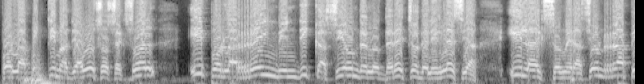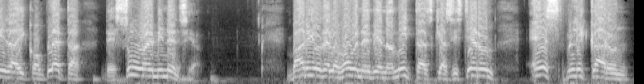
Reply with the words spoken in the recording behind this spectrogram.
por las víctimas de abuso sexual y por la reivindicación de los derechos de la Iglesia y la exoneración rápida y completa de su eminencia. Varios de los jóvenes vietnamitas que asistieron explicaron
